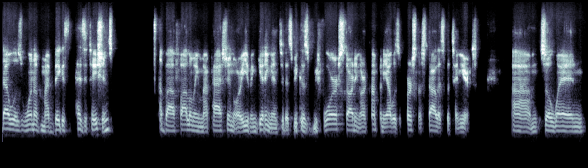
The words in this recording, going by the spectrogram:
that was one of my biggest hesitations about following my passion or even getting into this because before starting our company, I was a personal stylist for 10 years. Um, so when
